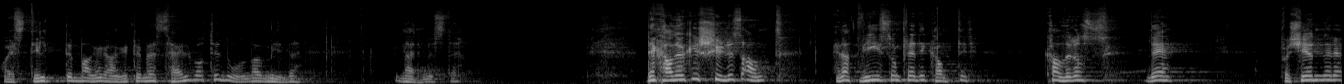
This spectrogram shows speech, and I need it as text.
Og jeg har stilt det mange ganger til meg selv og til noen av mine nærmeste. Det kan jo ikke skyldes annet enn at vi som predikanter kaller oss det. Forkynnere,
